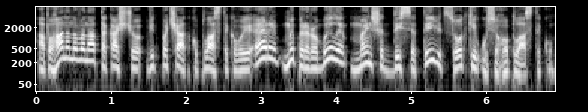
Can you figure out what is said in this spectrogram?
А погана новина така, що від початку пластикової ери ми переробили менше 10% усього пластику.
